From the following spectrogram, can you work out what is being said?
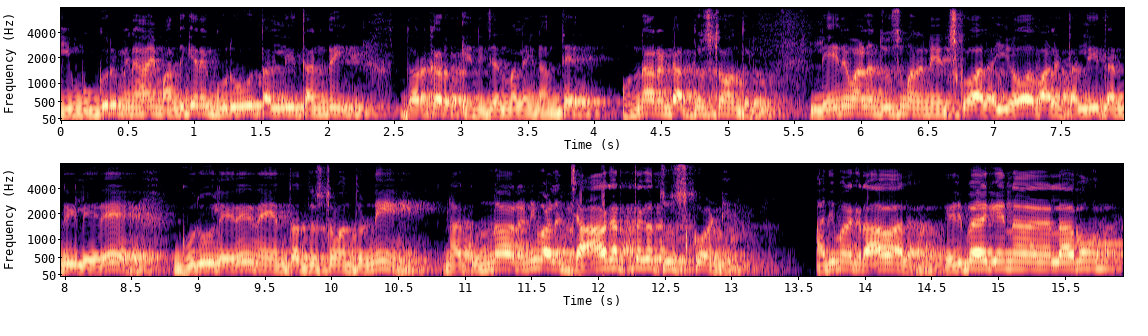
ఈ ముగ్గురు మినహాయం అందుకనే గురువు తల్లి తండ్రి దొరకరు. ఎన్ని జన్మలైన అంతే. ఉన్నారంటే అదృష్టవంతులు. లేని వాళ్ళని చూసి మనం నేర్చుకోవాలి. అయ్యో వాళ్ళకి తల్లి తండ్రి లేరే గురువు లేరే నేను ఎంత అదృష్టవంతుణ్ణి? నాకు ఉన్నారని వాళ్ళని జాగ్రత్తగా చూసుకోండి. అది మనకు రావాలి. వెళ్ళిపోయాకైనా లాభం?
